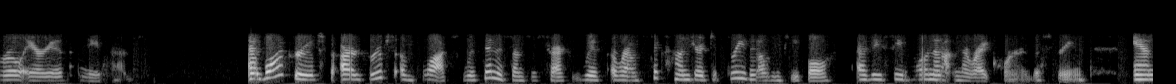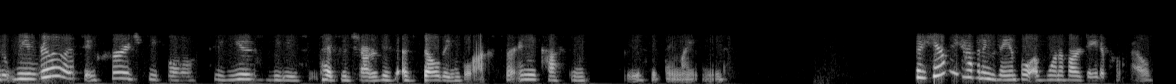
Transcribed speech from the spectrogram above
rural areas, and neighborhoods. And block groups are groups of blocks within a census tract with around 600 to 3,000 people, as you see blown out in the right corner of the screen. And we really like to encourage people to use these types of geographies as building blocks for any custom use that they might need. So here we have an example of one of our data profiles,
